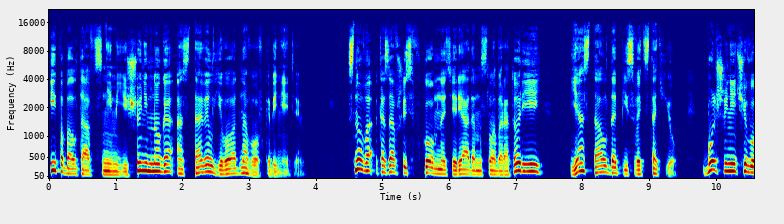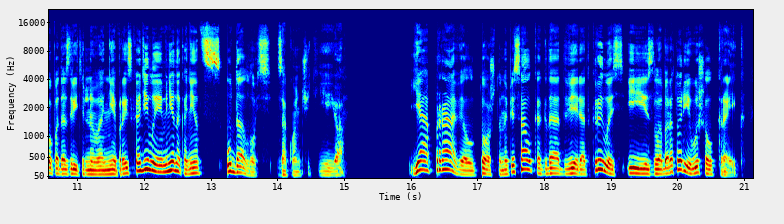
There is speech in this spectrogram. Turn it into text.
и, поболтав с ним еще немного, оставил его одного в кабинете. Снова оказавшись в комнате рядом с лабораторией, я стал дописывать статью. Больше ничего подозрительного не происходило, и мне, наконец, удалось закончить ее. Я правил то, что написал, когда дверь открылась, и из лаборатории вышел Крейг —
